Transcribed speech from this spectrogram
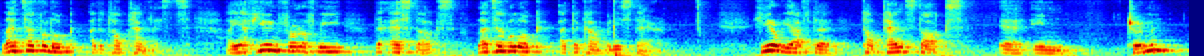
Let's have a look at the top 10 lists. I have here in front of me the SDAX. Let's have a look at the companies there. Here we have the top 10 stocks uh, in German.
